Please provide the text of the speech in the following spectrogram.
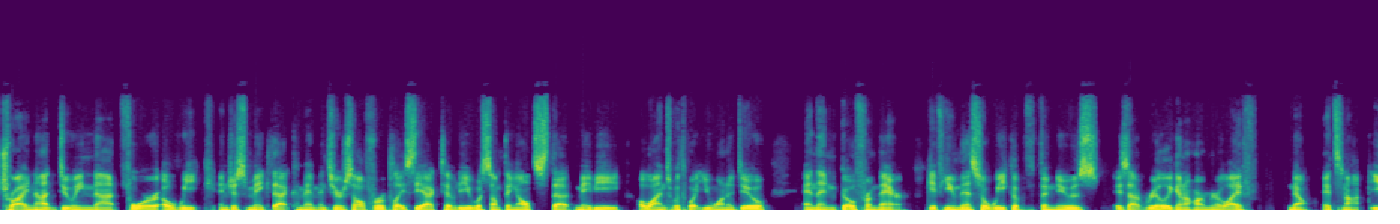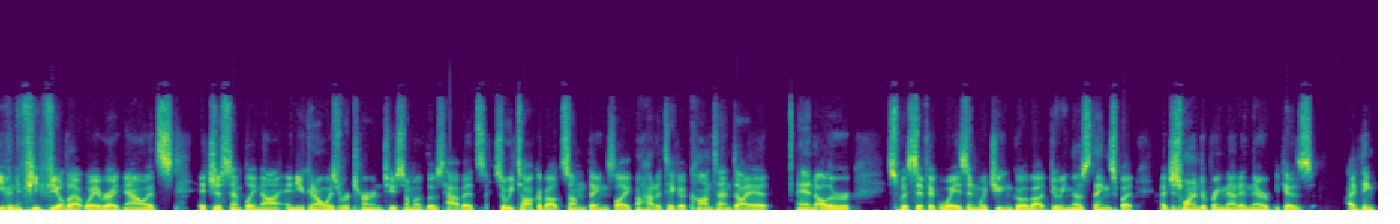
Try not doing that for a week and just make that commitment to yourself, replace the activity with something else that maybe aligns with what you want to do and then go from there. If you miss a week of the news, is that really going to harm your life? No, it's not. Even if you feel that way right now, it's it's just simply not and you can always return to some of those habits. So we talk about some things like how to take a content diet and other specific ways in which you can go about doing those things, but I just wanted to bring that in there because I think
